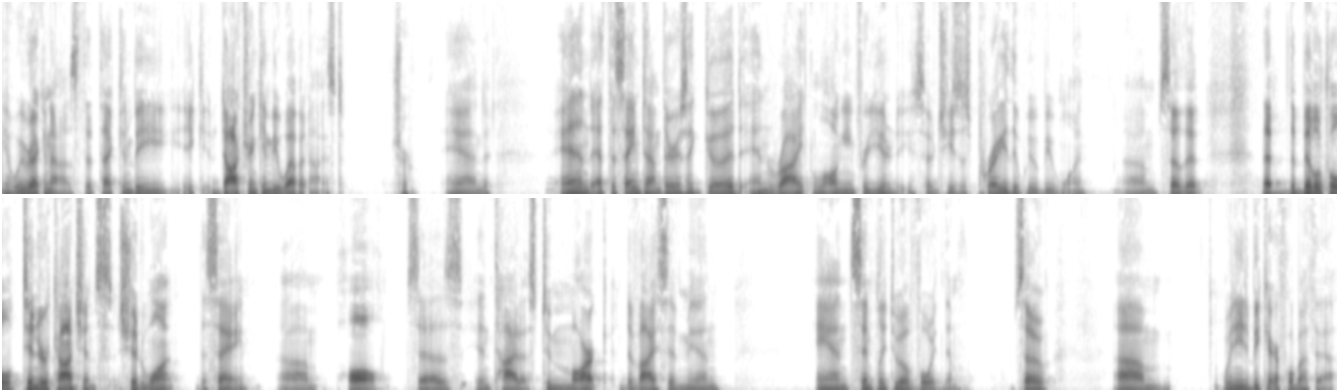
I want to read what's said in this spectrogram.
you know, we recognize that that can be, it, doctrine can be weaponized. Sure. And, and at the same time, there is a good and right longing for unity. So Jesus prayed that we would be one um, so that that the biblical tender conscience should want the same. Um, Paul says in Titus to mark divisive men and simply to avoid them. So um, we need to be careful about that.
